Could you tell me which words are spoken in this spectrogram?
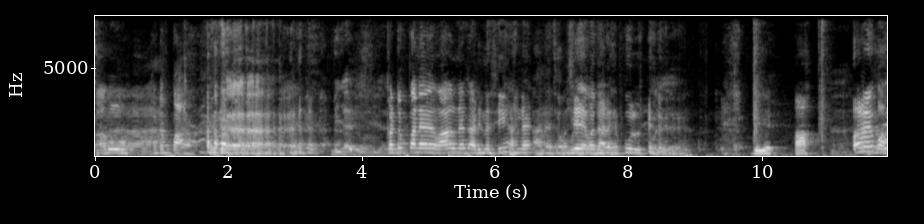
બાબુ કટપ્પા. કટપ્પા ને વાળ ને દાઢી નથી અને છે વધારે છે ફૂલ. જોઈએ. આ. અરે બાપ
